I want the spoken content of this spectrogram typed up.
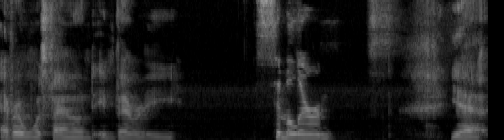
everyone was found in very Similar yeah,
